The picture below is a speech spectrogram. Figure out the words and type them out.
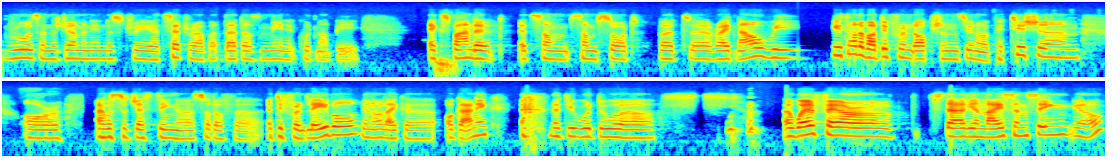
rules and the German industry, etc. But that doesn't mean it could not be expanded at some some sort. But uh, right now we we thought about different options. You know, a petition, or I was suggesting a sort of a, a different label. You know, like a organic that you would do a a welfare stallion licensing you know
